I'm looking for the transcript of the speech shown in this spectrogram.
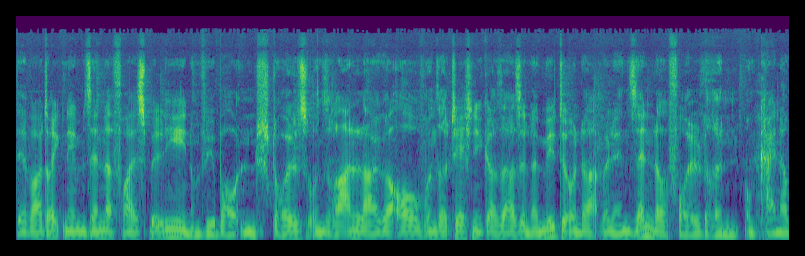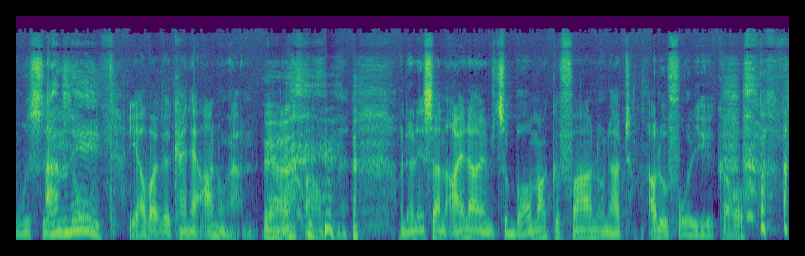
der war direkt neben Senderfreies Berlin und wir bauten stolz unsere Anlage auf, unser Techniker saß in der Mitte und da hatten wir den Sender voll drin und keiner wusste ah, wieso. Nee. Ja, weil wir keine Ahnung hatten. Ja. Erfahrung, ne? Und dann ist dann einer zum Baumarkt gefahren und hat Alufolie gekauft.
